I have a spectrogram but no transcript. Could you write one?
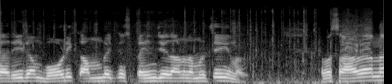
ശരീരം ബോഡി കംപ്ലീറ്റ് സ്ട്രെയിൻ ചെയ്താണ് നമ്മൾ ചെയ്യുന്നത്. അപ്പോൾ സാധാരണ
